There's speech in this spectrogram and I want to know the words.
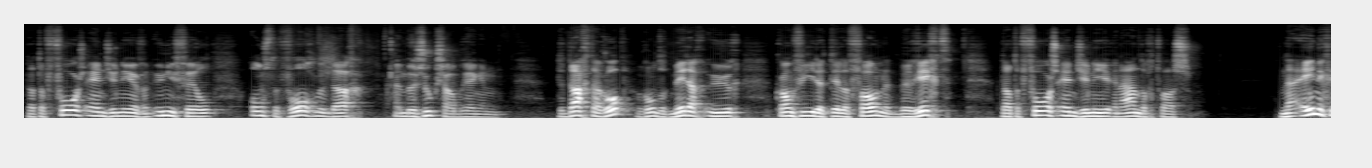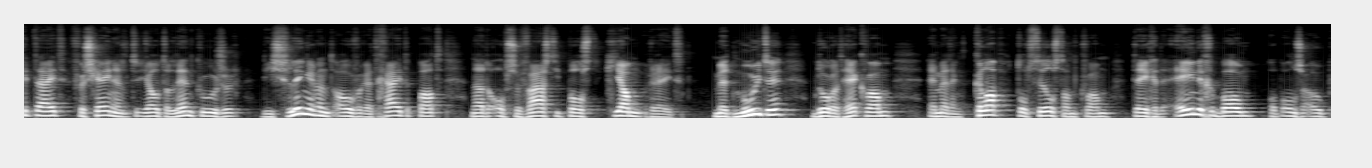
dat de Force Engineer van Unifil ons de volgende dag een bezoek zou brengen. De dag daarop, rond het middaguur, kwam via de telefoon het bericht dat de Force Engineer in aandacht was. Na enige tijd verscheen een Toyota Land Cruiser die slingerend over het geitenpad naar de observatiepost Kiam reed. Met moeite door het hek kwam en met een klap tot stilstand kwam tegen de enige boom op onze OP.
